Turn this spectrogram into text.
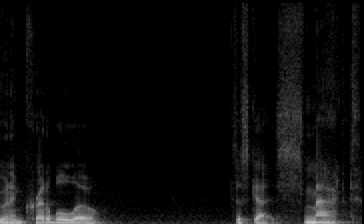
to an incredible low. Just got smacked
